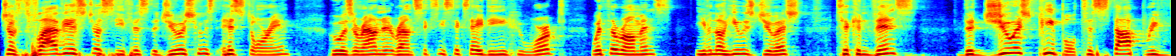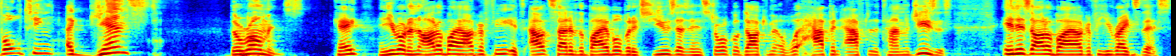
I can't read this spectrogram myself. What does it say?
Flavius Josephus, the Jewish historian, who was around around 66 AD, who worked with the Romans, even though he was Jewish, to convince the Jewish people to stop revolting against the Romans. Okay? And he wrote an autobiography. It's outside of the Bible, but it's used as a historical document of what happened after the time of Jesus. In his autobiography, he writes this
